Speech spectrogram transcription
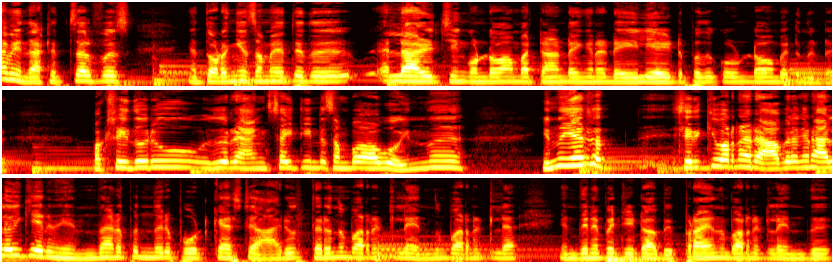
I mean that itself is ഞാൻ തുടങ്ങിയ സമയത്ത് ഇത് എല്ലാ ആഴ്ചയും കൊണ്ടുപോകാൻ പറ്റാണ്ട് ഇങ്ങനെ ഡെയിലി ആയിട്ട് ഇപ്പോൾ ഇത് കൊണ്ടുപോകാൻ പറ്റുന്നുണ്ട്. പക്ഷേ ഇതൊരു ഇതൊരു ആങ്സൈറ്റീന്റെ സംഭവം ആവുമോ ഇന്ന് ഇന്ന് ഞാൻ ശരിക്കും പറഞ്ഞാൽ രാവിലെ അങ്ങനെ ആലോചിക്കായിരുന്നു. എന്താണ് ഇപ്പോൾ ഇന്നൊരു പോഡ്കാസ്റ്റ് ആരും ഉത്തരമൊന്നും പറഞ്ഞിട്ടില്ല എന്നും പറഞ്ഞിട്ടില്ല. എന്തിനെ പറ്റിയിട്ടോ അഭിപ്രായം ഒന്നും പറഞ്ഞിട്ടില്ല എന്ത്?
